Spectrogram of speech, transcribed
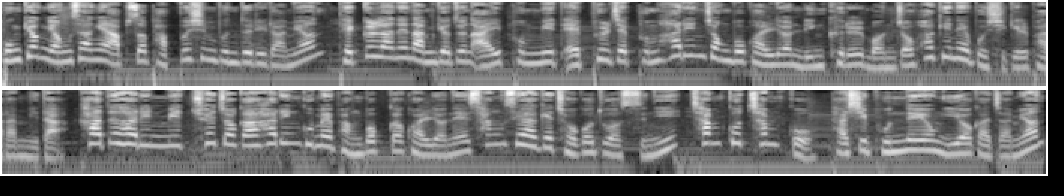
본격 영상에 앞서 바쁘신 분들이라면 댓글란에 남겨둔 아이폰 및 애플 제품 할인 정보 관련 링크를 먼저 확인해 보시길 바랍니다. 카드 할인 및 최저가 할인 구매 방법과 관련해 상세하게 적어두었으니 참고 참고 다시 본 내용 이어가자면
